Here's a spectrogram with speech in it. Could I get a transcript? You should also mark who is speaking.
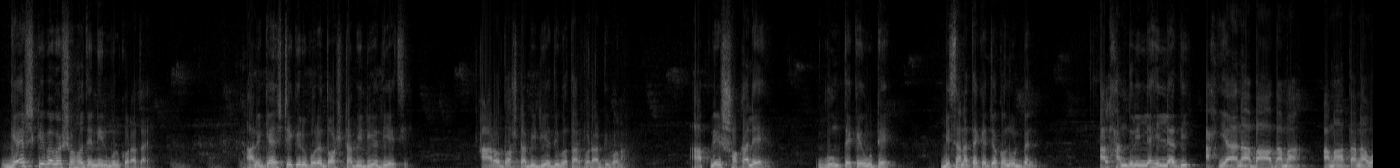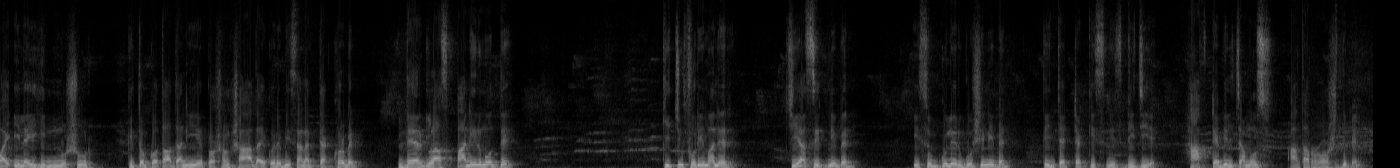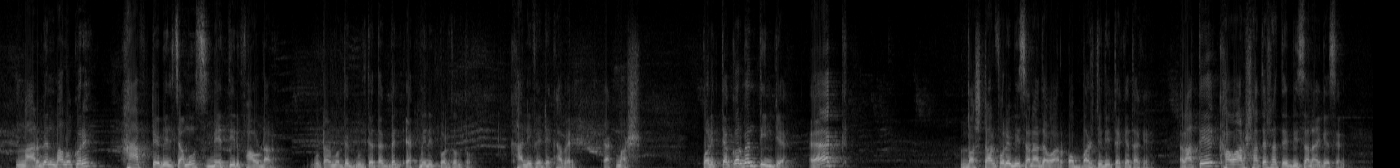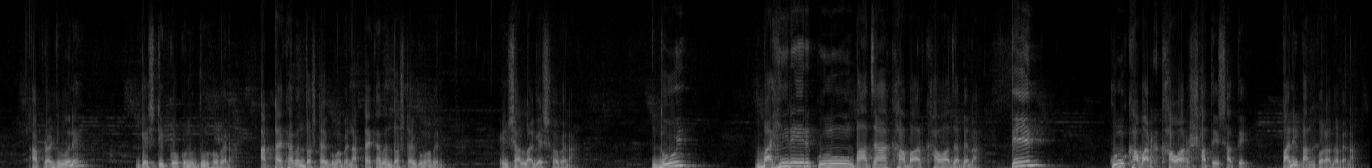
Speaker 1: Gas কীভাবে সহজে নির্মূল করা যায়? আমি গ্যাস্ট্রিকের উপরে দশটা ভিডিও দিয়েছি। আরও দশটা ভিডিও দিব, তারপর আর দিব না। আপনি সকালে ঘুম থেকে উঠে, বিছানা থেকে যখন উঠবেন আলহামদুলিল্লাহ ইল্লাদি আহিয়ানা বা দামা আমাতানা ওয়া ইলাইহিন নুসুর কৃতজ্ঞতা জানিয়ে প্রশংসা আদায় করে বিছানা ত্যাগ করবেন। দেড় গ্লাস পানির মধ্যে কিছু পরিমাণের চিয়া সিড নেবেন। ইসুপগুলের বুসি নেবেন, তিন চারটা কিশমিশ ভিজিয়ে হাফ টেবিল চামচ আদার রস দিবেন। নাড়বেন ভালো করে, হাফ টেবিল চামচ মেথির পাউডার, ওটার মধ্যে গুলতে থাকবেন এক মিনিট পর্যন্ত। খালি ফেটে খাবেন এক মাস। পরিত্যাগ করবেন তিনটে। এক, দশটার পরে বিছানা যাওয়ার অভ্যাস যদি থেকে থাকে। রাতে খাওয়ার সাথে সাথে বিছানায় গেছেন। আপনার জীবনে গ্যাস্ট্রিক কখনো দূর হবে না। আটটায় খাবেন, দশটায় ঘুমাবেন। আটটায় খাবেন, দশটায় ঘুমাবেন। ইনশাল্লাহ গ্যাস হবে না। দুই, বাহিরের কোনো বাজা খাবার খাওয়া যাবে না। তিন, কোনো খাবার খাওয়ার সাথে সাথে পানি পান করা যাবে না।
